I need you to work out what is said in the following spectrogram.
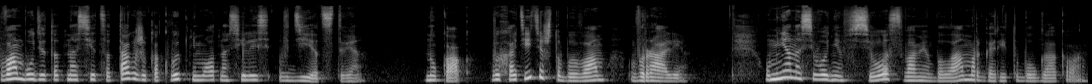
к вам будет относиться так же, как вы к нему относились в детстве. Ну как, вы хотите, чтобы вам врали? У меня на сегодня все. С вами была Маргарита Булгакова.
